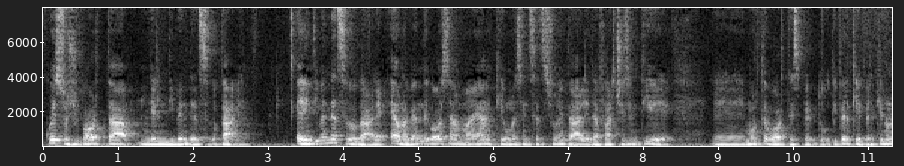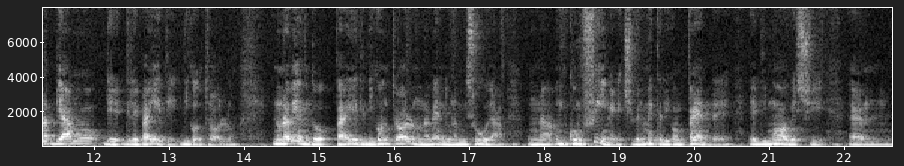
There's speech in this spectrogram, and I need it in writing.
questo ci porta nell'indipendenza totale. E l'indipendenza totale è una grande cosa, ma è anche una sensazione tale da farci sentire eh, molte volte sperduti. Perché? Perché non abbiamo de- delle pareti di controllo. Non avendo pareti di controllo, non avendo una misura, una, un confine che ci permetta di comprendere e di muoverci, ehm,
